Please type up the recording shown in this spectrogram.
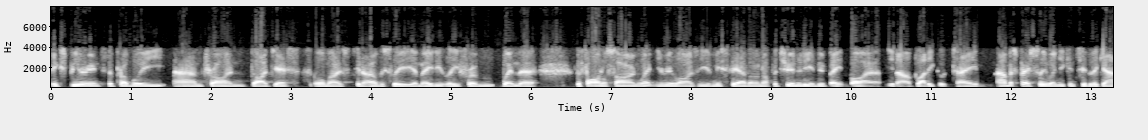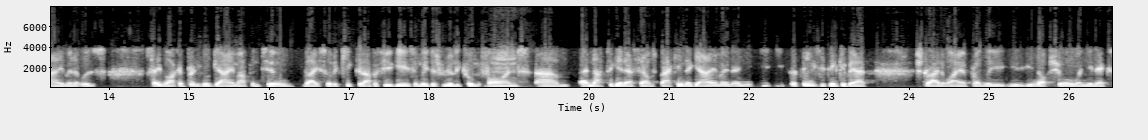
experience to probably um, try and digest almost you know obviously immediately from when the the final siren went. You realise that you've missed out on an opportunity and been beaten by a, you know a bloody good team. Um, especially when you consider the game and it was seemed like a pretty good game up until they sort of kicked it up a few gears and we just really couldn't find mm. um, enough to get ourselves back in the game and, and you, you, the things you think about straight away are probably you, are not sure when your next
